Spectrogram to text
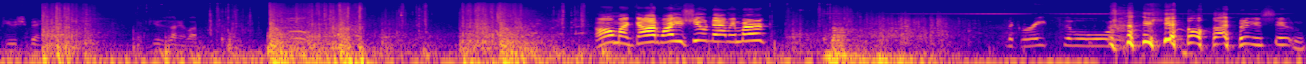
Fuse being. Fuse is on your left. Oh Oh my god, why are you shooting at me, Merc? The Great Civil War. yeah, why are you shooting?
